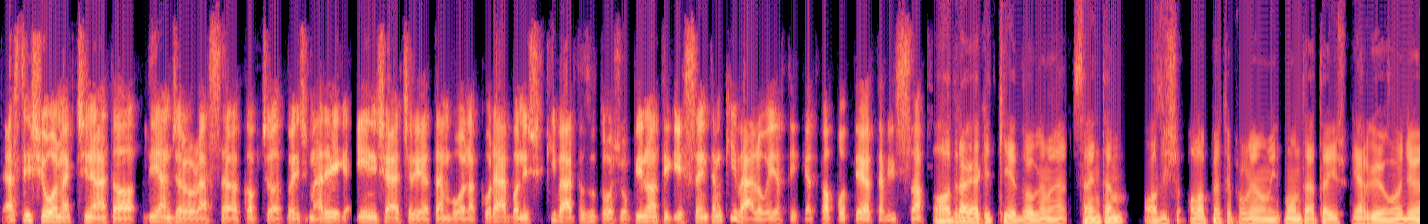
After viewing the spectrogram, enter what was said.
ezt is jól megcsinálta, D'Angelo Russell kapcsolatban is már rég, én is elcseréltem volna korábban is, kivárt az utolsó pillanatig, és szerintem kiváló értéket kapott érte vissza. Ha drágák itt két dologra, mert szerintem az is alapvető probléma, amit mondtál te is, Gergő, hogy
